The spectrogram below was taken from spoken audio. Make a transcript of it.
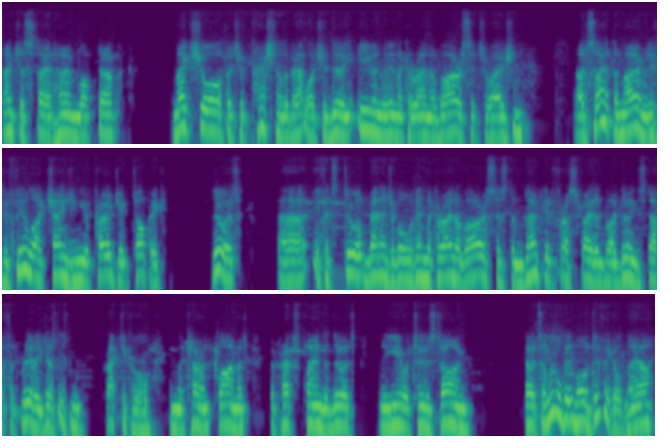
Don't just stay at home locked up make sure that you're passionate about what you're doing, even within a coronavirus situation, I'd say at the moment, if you feel like changing your project topic, do it. Uh, if it's do it manageable within the coronavirus system, don't get frustrated by doing stuff that really just isn't practical in the current climate, but perhaps plan to do it in a year or two's time. So it's a little bit more difficult now,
